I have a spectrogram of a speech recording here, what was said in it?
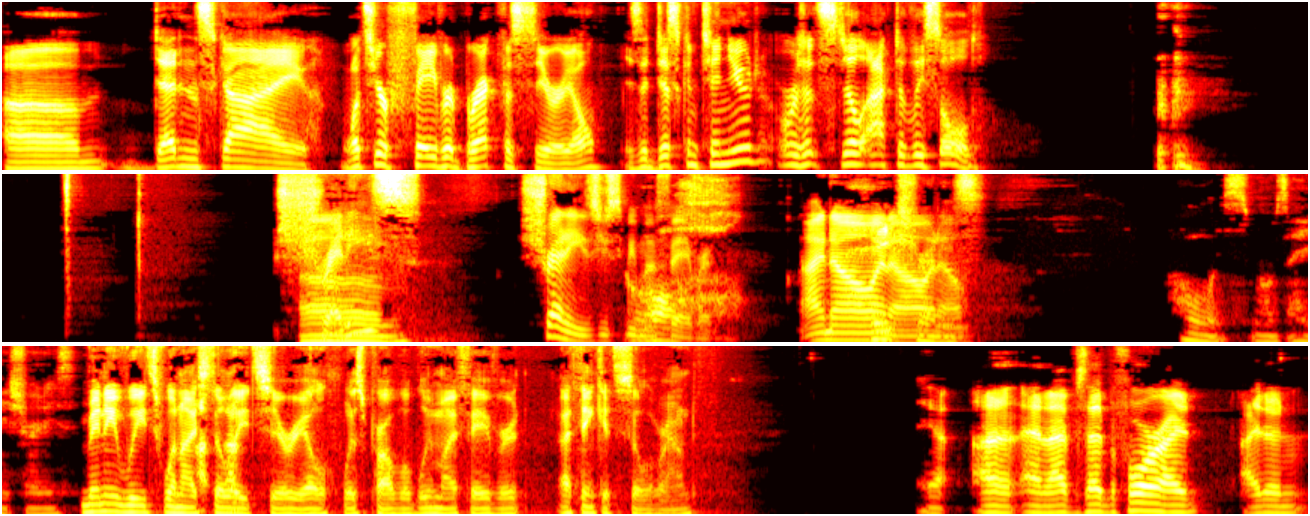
Um, Dead in Sky. What's your favorite breakfast cereal? Is it discontinued or is it still actively sold? Shreddies. Shreddies used to be my Oh, favorite. I know, I hate know, I know. Shreddies. Holy smokes, I hate Shreddies. Mini Wheats when I still ate cereal was probably my favorite. I think it's still around. Yeah, I, and I've said before, I I don't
